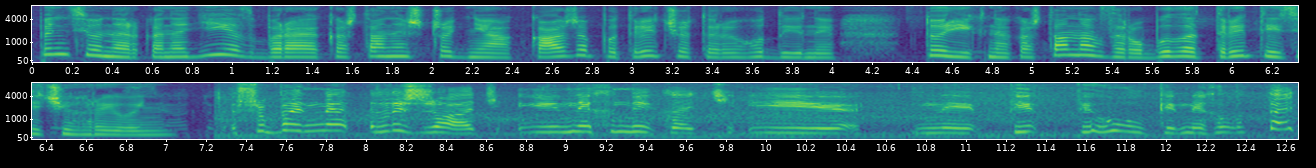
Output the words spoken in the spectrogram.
Пенсіонерка Надія збирає каштани щодня, каже, по 3-4 години. Торік на каштанах заробила 3 тисячі гривень. щоб не лежать і не хникать, і не пігулки не глотать,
